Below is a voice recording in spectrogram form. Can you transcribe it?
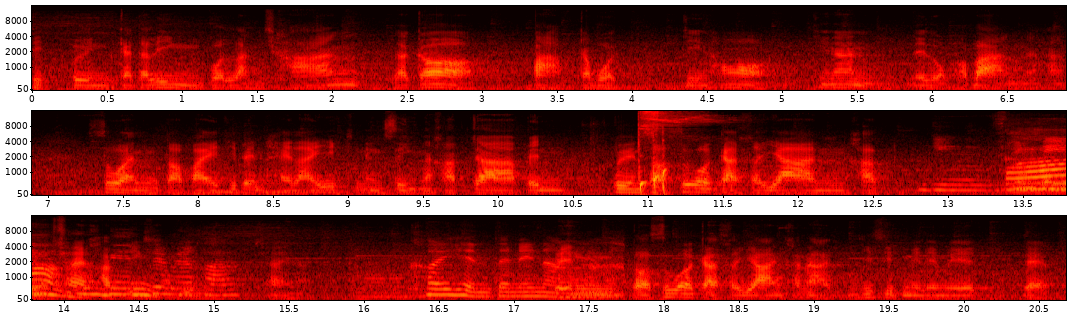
ติดปืนแกตเตอร์ลิงบนหลังช้าง แล้วก็ปราบกบฏจีนห่อที่นั่นในหลวงพระบางนะครับส่วนต่อไปที่เป็นไฮไลท์อีกหนึ่งสิ่งนะครับ จะเป็นปืนต่อสู้อากาศยานครับยิงฟ้ายิงยิบิงนใช่ครับบินยิงใช่ไหมบินคะใช่ครับ เคยเห็นแต่ในหนังเป็นนะคะต่อสู้อากาศยานขนาด 20มิลลิเมตรแบบ 89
